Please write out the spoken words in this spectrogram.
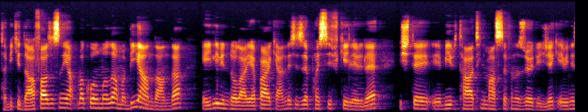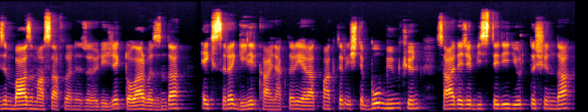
Tabii ki daha fazlasını yapmak olmalı ama bir yandan da 50 bin dolar yaparken de size pasif gelirle işte bir tatil masrafınızı ödeyecek, evinizin bazı masraflarınızı ödeyecek dolar bazında ekstra gelir kaynakları yaratmaktır. İşte bu mümkün. Sadece BIST'te değil yurt dışında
